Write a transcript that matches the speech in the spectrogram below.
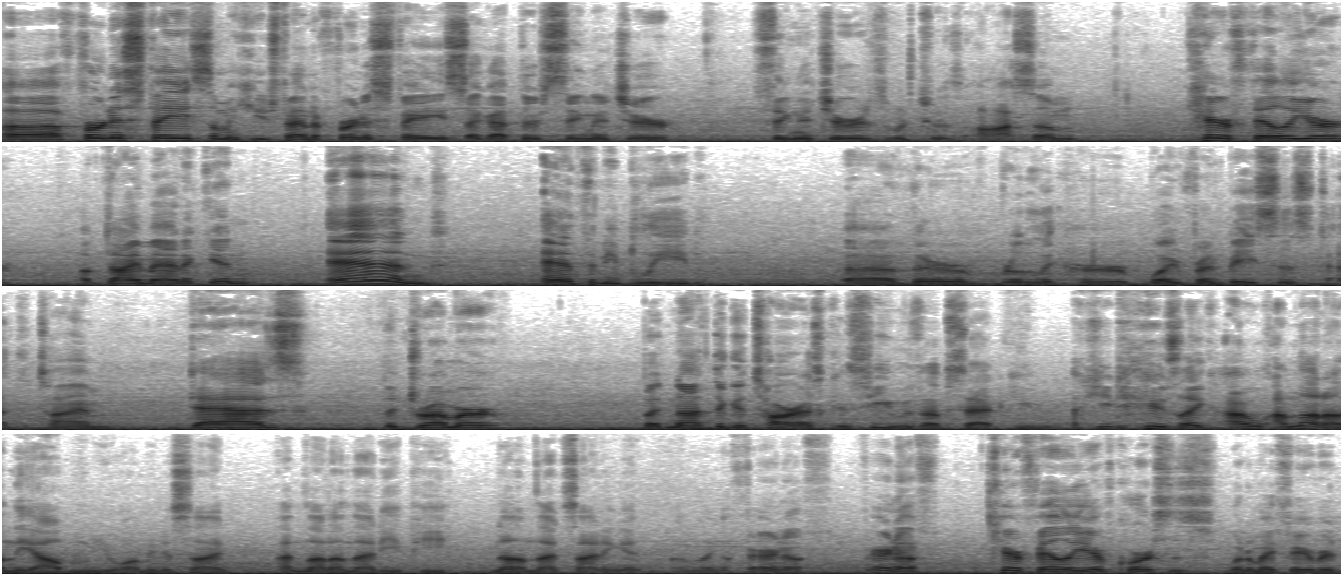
Uh, Furnace Face, I'm a huge fan of Furnace Face. I got their signature signatures, which was awesome. Care Failure of Die Mannequin and Anthony Bleed, uh, their her boyfriend bassist at the time. Daz, the drummer, but not the guitarist because he was upset. He, he, he was like, I'm not on the album you want me to sign. I'm not on that EP. No, I'm not signing it. I'm like, fair enough, fair enough. Care Failure, of course, is one of my favorite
